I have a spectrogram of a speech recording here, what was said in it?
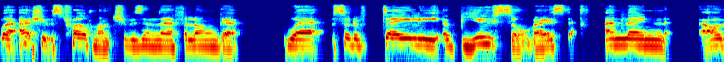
well actually it was 12 months she was in there for longer where sort of daily abuse almost. And then I,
